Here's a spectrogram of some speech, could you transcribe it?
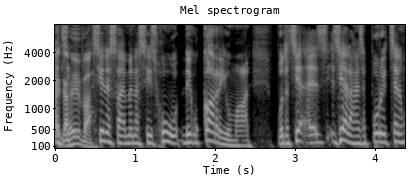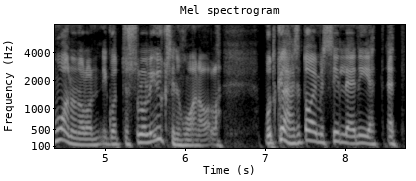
Aika Et si- hyvä. Sinne sai mennä siis huu, niinku karjumaan. Mutta sie, siellähän sä purit sen huonon olon, niinku, että jos sulla oli yksin huono olla. Mutta kyllähän se toimisi silleen niin, että, että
